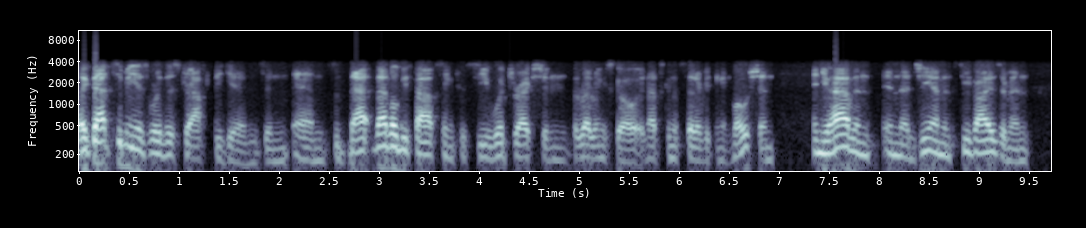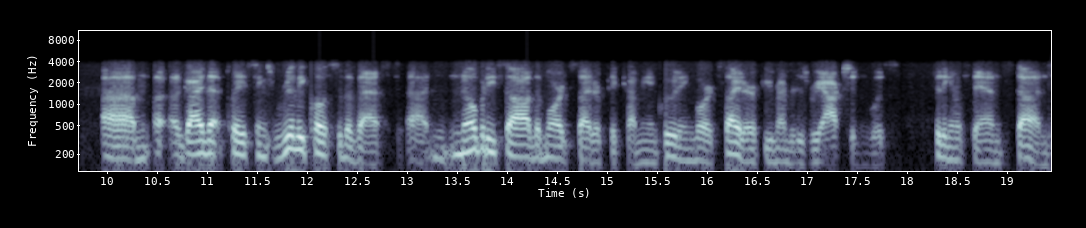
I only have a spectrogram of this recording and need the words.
like that to me is where this draft begins, and and so that that'll be fascinating to see what direction the Red Wings go, and that's going to set everything in motion. And you have in in the GM and Steve Yzerman, um, a, a guy that plays things really close to the vest. Uh, nobody saw the Moritz Seider pick coming, including Moritz Seider. If you remember, his reaction was sitting in the stands, stunned.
